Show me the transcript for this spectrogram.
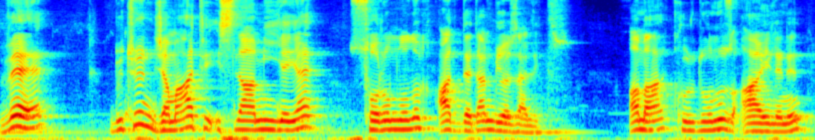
ve bütün cemaati İslamiye'ye sorumluluk addeden bir özelliktir. Ama kurduğunuz ailenin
